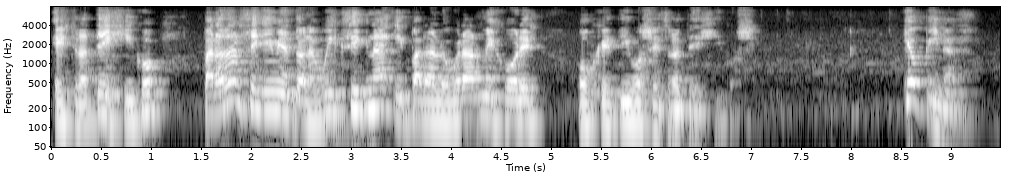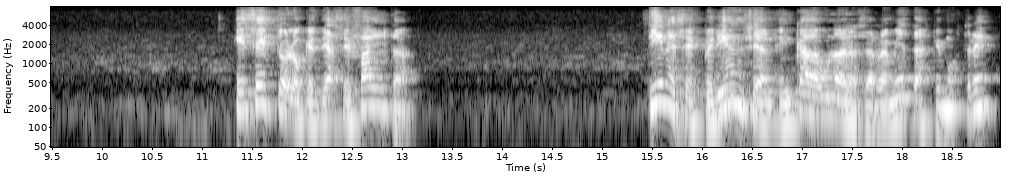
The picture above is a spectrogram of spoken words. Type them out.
estratégico para dar seguimiento a las weak signal y para lograr mejores objetivos estratégicos. ¿Qué opinas? ¿Es esto lo que te hace falta? ¿Tienes experiencia en cada una de las herramientas que mostré?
